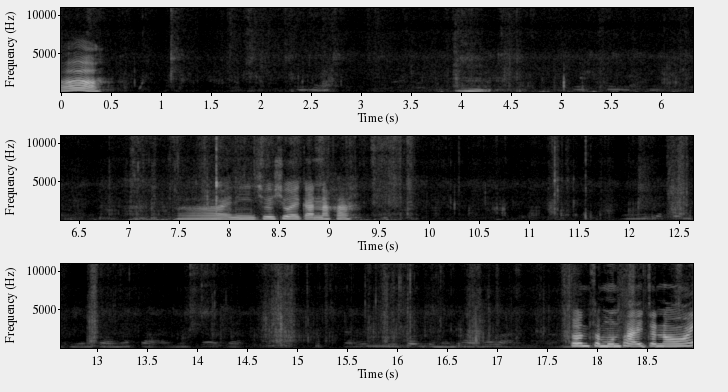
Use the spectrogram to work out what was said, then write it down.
อ๋ออืมใช่นี่ช่วยๆกันนะคะต้นสมุนไพรจะน้อย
